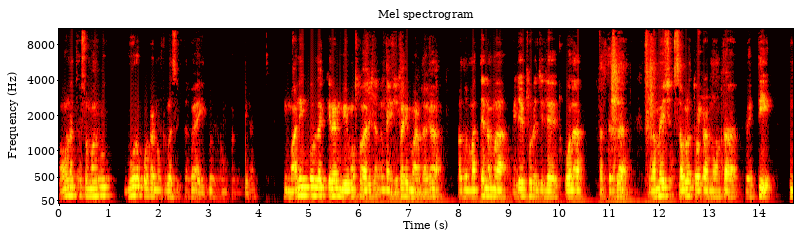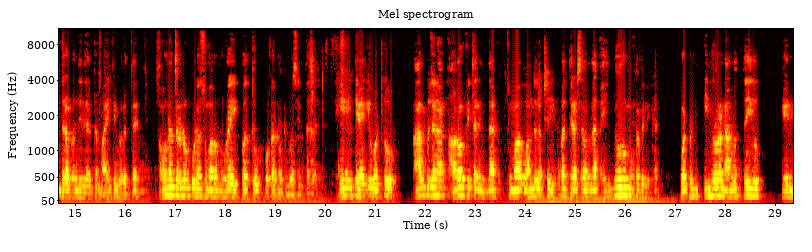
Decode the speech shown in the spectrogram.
ಅವನ ಹತ್ರ ಸುಮಾರು ನೂರು ಕೋಟ ನೋಟುಗಳು ಸಿಗ್ತವೆ, ಐದ್ನೂರು ಮುಖಗಳಿಲ್ಲ ಈ ಮಾಲಿಂಗ್ಪುರದ ಕಿರಣ್, ಭೀಮಪ್ಪ ಹರಿಜನ್ ಅನ್ನ ಎನ್ಕ್ವೈರಿ ಮಾಡಿದಾಗ ಅದು ಮತ್ತೆ ನಮ್ಮ ವಿಜಯಪುರ ಜಿಲ್ಲೆ ಕೋಲಾರ ಹತ್ತಿರದ ರಮೇಶ್ ಸವಳ ತೋಟ ಅನ್ನುವಂತ ವ್ಯಕ್ತಿ ಇಂತರ ಬಂದಿದೆ ಅಂತ ಮಾಹಿತಿ ಬರುತ್ತೆ. ಅವನ ಹತ್ರನೂ ಕೂಡ ಸುಮಾರು ನೂರ ಇಪ್ಪತ್ತು ಕೋಟ ನೋಟುಗಳು ಸಿಗ್ತವೆ. ಈ ರೀತಿಯಾಗಿ ಒಟ್ಟು ನಾಲ್ಕು ಜನ ಆರೋಪಿತರಿಂದ ಸುಮಾರು ಒಂದು ಲಕ್ಷ ಇಪ್ಪತ್ತೆರಡು ಸಾವಿರದ ಐನೂರು ಮುಖಬೆಲೆಗೆ ಒಟ್ಟು ಇನ್ನೂರ ನಲವತ್ತೈದು ಏನು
